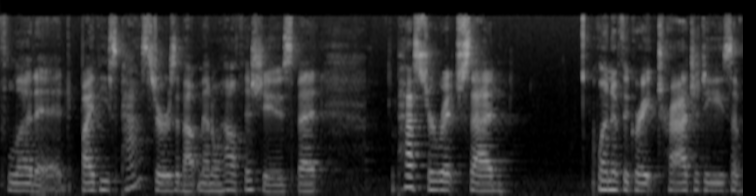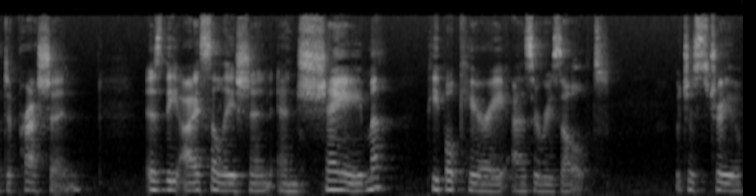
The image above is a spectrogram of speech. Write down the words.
flooded by these pastors about mental health issues. But Pastor Rich said one of the great tragedies of depression is the isolation and shame people carry as a result, which is true.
